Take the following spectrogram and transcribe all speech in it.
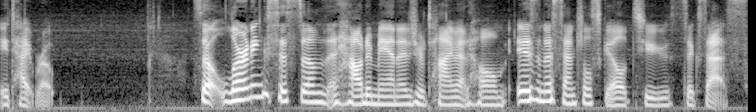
a tightrope. So, learning systems and how to manage your time at home is an essential skill to success.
